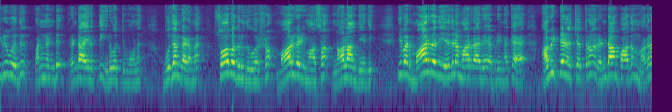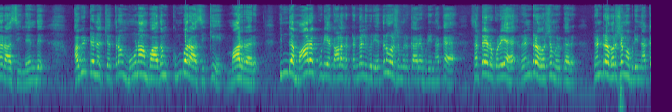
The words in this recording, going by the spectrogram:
இருபது பன்னெண்டு ரெண்டாயிரத்தி இருபத்தி மூணு புதன்கிழமை சோபகிருது வருஷம் மார்கழி மாதம் நாலாம் தேதி. இவர் மாறுறது எதில் மாறுறாரு? அப்படின்னாக்க அவிட்ட நட்சத்திரம் ரெண்டாம் பாதம் மகர ராசியிலேருந்து அவிட்ட நட்சத்திரம் மூணாம் பாதம் கும்பராசிக்கு மாறுறாரு. இந்த மாறக்கூடிய காலகட்டங்கள் இவர் எத்தனை வருஷம் இருக்கார்? அப்படின்னாக்க சற்றேறக்குறைய ரெண்டரை வருஷம் இருக்கார். ரெண்டரை வருஷம் அப்படின்னாக்க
